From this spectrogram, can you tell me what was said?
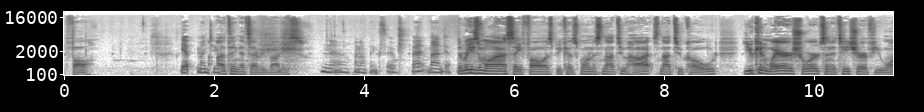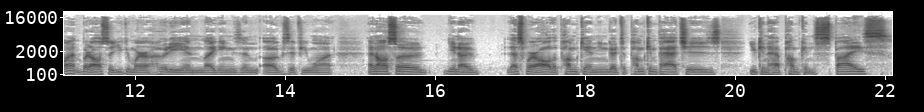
Fall. Yep, mine too. I think that's everybody's. no, I don't think so. But mine definitely. The reason why I say fall is because one, it's not too hot, it's not too cold. You can wear shorts and a t-shirt if you want, but also you can wear a hoodie and leggings and Uggs if you want. And also, you know, that's where all the pumpkin. You can go to pumpkin patches. You can have pumpkin spice.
